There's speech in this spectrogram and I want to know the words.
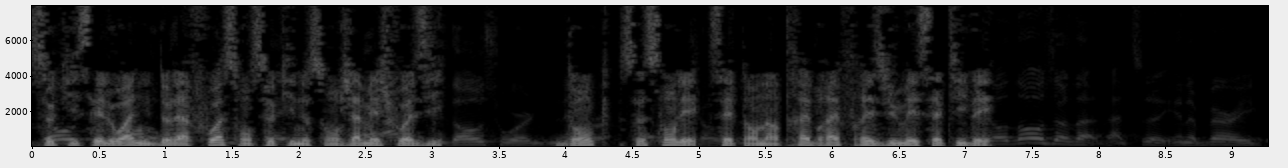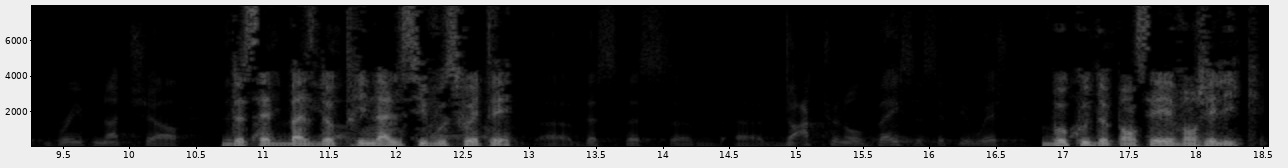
Ceux qui s'éloignent de la foi sont ceux qui ne sont jamais choisis. Donc, ce sont les, c'est en un très bref résumé cette idée de cette base doctrinale si vous souhaitez. Beaucoup de pensées évangéliques.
